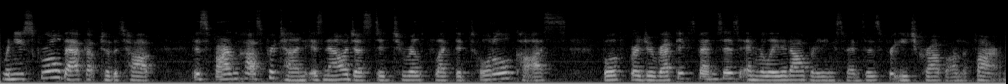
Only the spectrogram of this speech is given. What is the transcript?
When you scroll back up to the top, this farm cost per ton is now adjusted to reflect the total costs both for direct expenses and related operating expenses for each crop on the farm.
